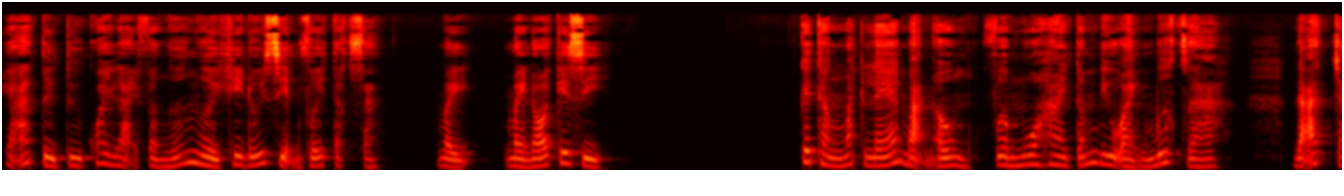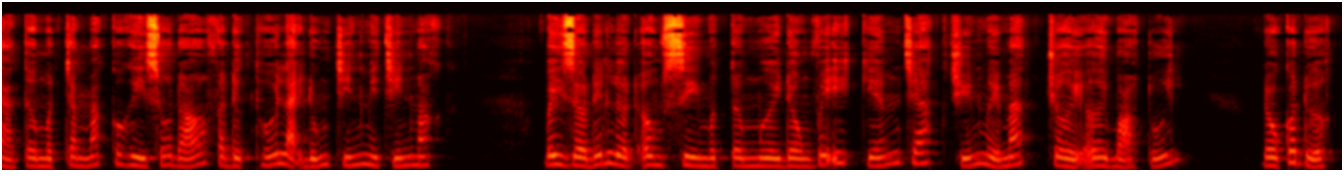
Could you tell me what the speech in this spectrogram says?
Gã từ từ quay lại và ngớ người khi đối diện với tặc rằng. Mày, mày nói cái gì? Cái thằng mắt lé bạn ông vừa mua hai tấm biêu ảnh bước ra. Đã trả tờ 100 mắc có ghi số đó và được thối lại đúng 99 mắc. Bây giờ đến lượt ông xì một tờ 10 đồng với ý kiếm chắc 90 mắt trời ơi bỏ túi. Đâu có được.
